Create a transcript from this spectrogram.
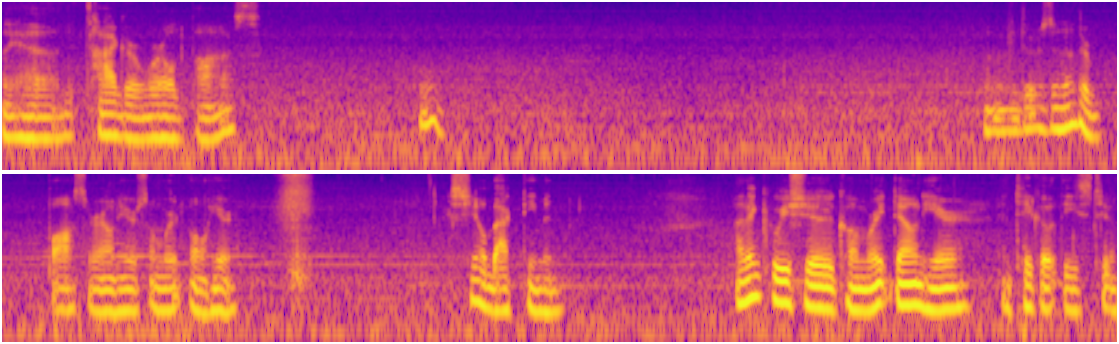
We have the Tiger World Boss. Ooh. Um, there's another boss around here somewhere. Oh, here. Shellback Demon. I think we should come right down here and take out these two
